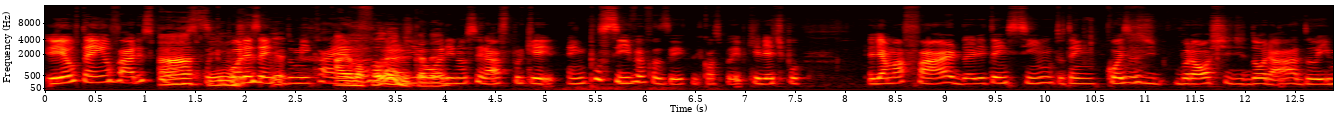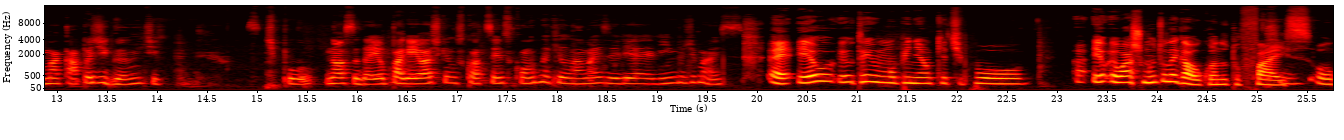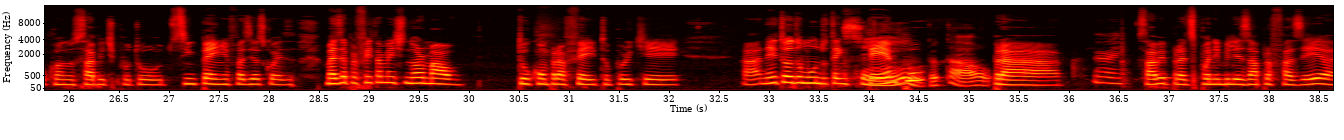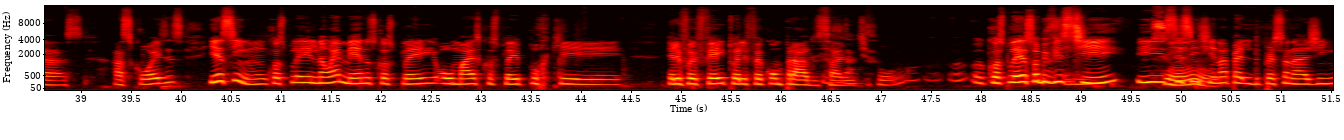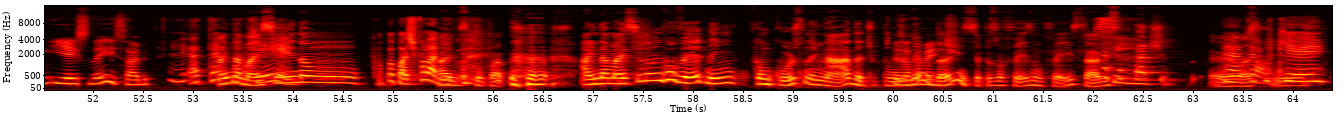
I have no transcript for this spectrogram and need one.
Eu tenho vários planos. Ah, porque, sim. por exemplo, Eu- do Ah, é uma polêmica, de né? Ori no Seraph, porque é impossível fazer aquele cosplay, porque ele é tipo. Ele é uma farda, ele tem cinto, tem coisas de broche de dourado e uma capa gigante. Tipo, nossa, daí eu paguei, eu acho que uns 400 conto naquilo lá, mas ele é lindo demais. É, eu, eu tenho uma opinião que é tipo. Ah, Eu, eu acho muito legal quando tu faz, ou quando, sabe, tipo, tu se empenha em fazer as coisas. Mas é perfeitamente normal tu comprar feito, porque ah, nem todo mundo tem Sim, tempo total. pra, Ai, sabe, pra disponibilizar pra fazer as, as coisas. E assim, um cosplay ele não é menos cosplay ou mais cosplay porque ele foi feito, ele foi comprado, sabe? Exato. Tipo, cosplay é sobre vestir e se Sim. sentir na pele do personagem e é isso daí, sabe? Até Ainda porque... mais se não. Opa, pode falar, Ai, amigo. desculpa. Ainda mais se não envolver nem concurso, nem nada. Tipo, Exatamente. meu, dane se a pessoa fez, não fez, sabe? Essa parte É, É, eu até acho que- porque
